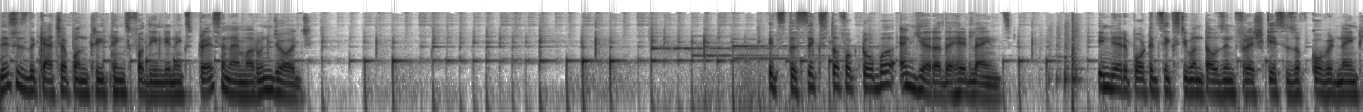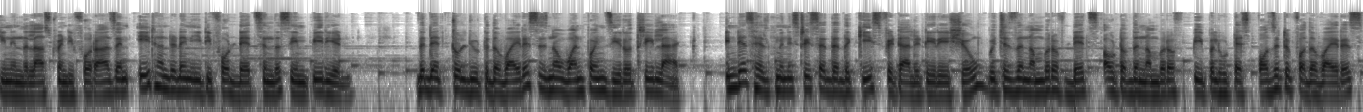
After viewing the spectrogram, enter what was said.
This is the catch up on three things for the Indian Express, and I'm Arun George. It's the 6th of October, and here are the headlines. India reported 61,000 fresh cases of COVID 19 in the last 24 hours and 884 deaths in the same period. The death toll due to the virus is now 1.03 lakh. India's health ministry said that the case fatality ratio, which is the number of deaths out of the number of people who test positive for the virus,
